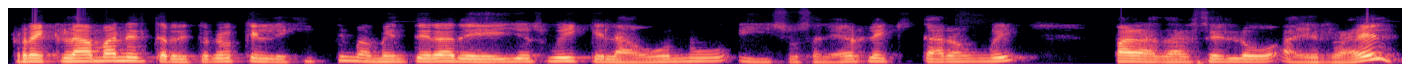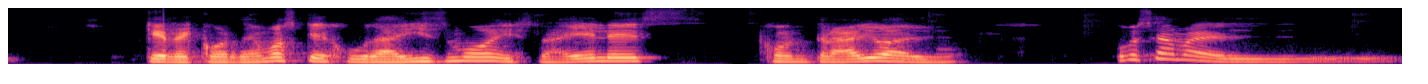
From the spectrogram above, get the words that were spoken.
reclaman el territorio que legítimamente era de ellos, güey, que la ONU y sus aliados le quitaron, güey, para dárselo a Israel. Que recordemos que el judaísmo Israel es contrario al, ¿cómo se llama? El,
